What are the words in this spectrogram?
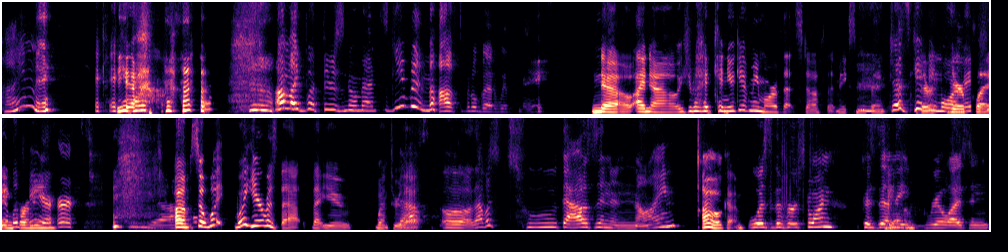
timing." yeah. I'm like, but there's no to keep in the hospital bed with me. No, I know. You're Like, Can you give me more of that stuff that makes me think? Just give me more. They're playing for me. yeah. Um. So what what year was that that you went through that? that? Oh, that was 2009. Oh, okay. Was the first one because then yeah. they realized in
